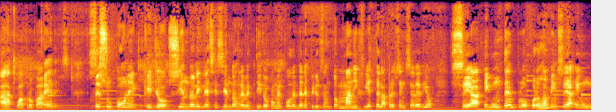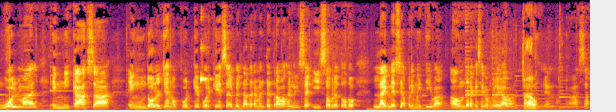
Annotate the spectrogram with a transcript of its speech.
a las cuatro paredes. Se supone que yo, siendo la iglesia, siendo revestido con el poder del Espíritu Santo, manifieste la presencia de Dios, sea en un templo, pero también sea en un Walmart, en mi casa, en un dólar lleno. ¿Por qué? Porque ese es verdaderamente el trabajo de la iglesia y sobre todo la iglesia primitiva, ¿a dónde era que se congregaban? Claro. En la casa.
